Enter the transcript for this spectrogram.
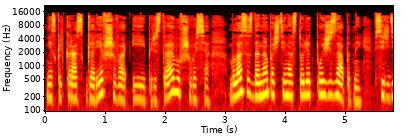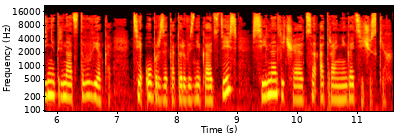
несколько раз горевшего и перестраивавшегося, была создана почти на сто лет позже западной, в середине XIII века. Те образы, которые возникают здесь, сильно отличаются от раннеготических.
